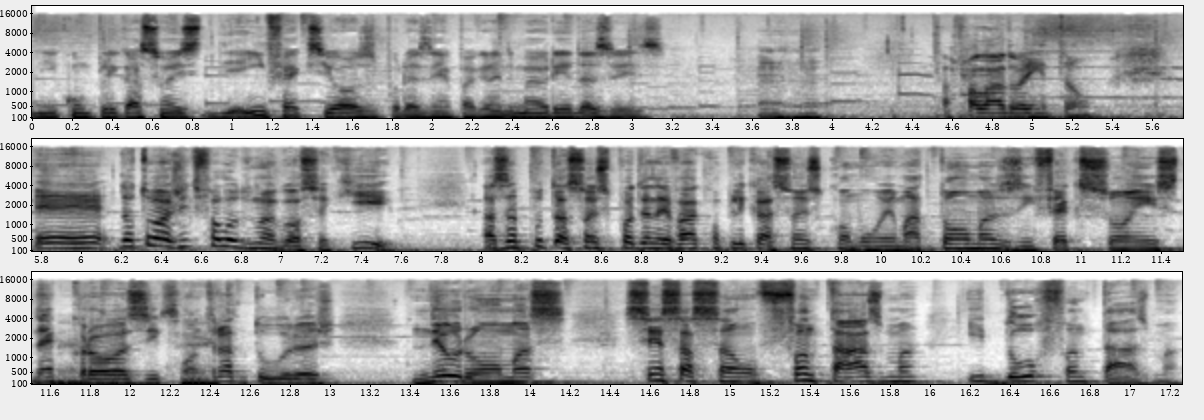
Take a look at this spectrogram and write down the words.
de complicações infecciosas, por exemplo, a grande maioria das vezes. Uhum. Tá falado aí então. É, doutor, a gente falou do negócio aqui. As amputações podem levar a complicações como hematomas, infecções, necrose, certo, contraturas, certo. neuromas, sensação fantasma e dor fantasma.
